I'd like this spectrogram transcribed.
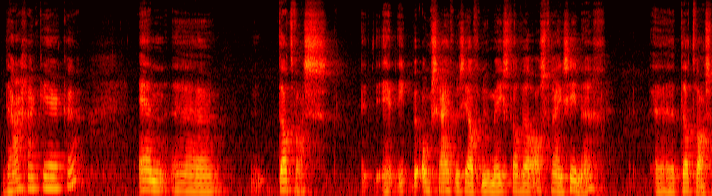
daar gaan kerken. En eh, dat was, eh, ik omschrijf mezelf nu meestal wel als vrijzinnig. Eh, dat was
